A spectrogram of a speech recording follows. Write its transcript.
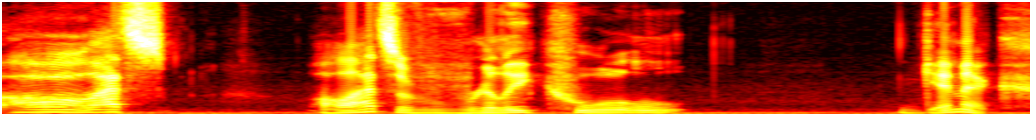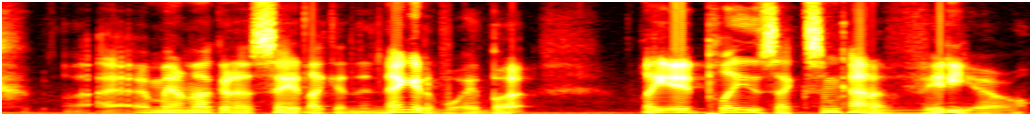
Oh, that's oh, that's a really cool gimmick. I, I mean, I'm not gonna say it like in a negative way, but like it plays like some kind of video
